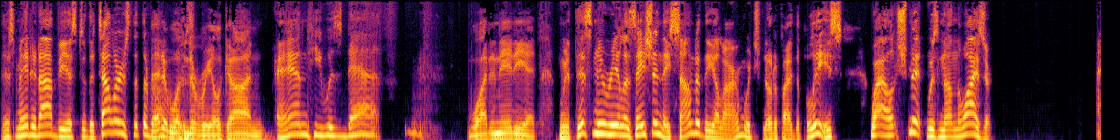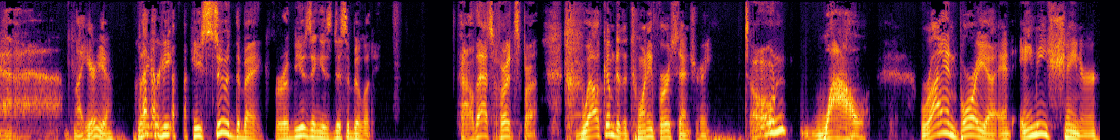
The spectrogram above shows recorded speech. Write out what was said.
This made it obvious to the tellers that the That it wasn't was- a real gun. and he was deaf. What an idiot. With this new realization, they sounded the alarm, which notified the police, while Schmidt was none the wiser. I hear you. Later, he, he sued the bank for abusing his disability. Now that's chutzpah. Welcome to the 21st century. Tone? Wow. Ryan Boria and Amy Shaner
